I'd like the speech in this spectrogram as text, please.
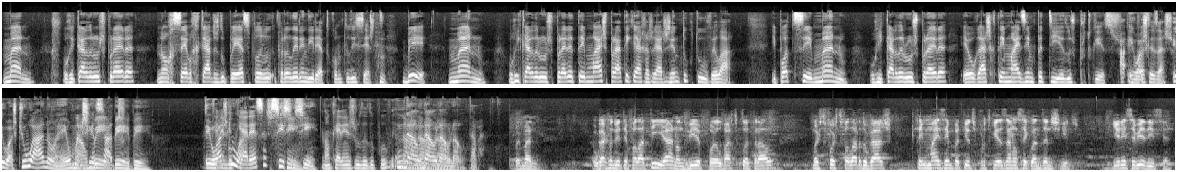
Mano, o Ricardo Araújo Pereira não recebe recados do PS para, para ler em direto, como tu disseste. B. Mano, o Ricardo Araújo Pereira tem mais prática a rasgar gente do que tu, vê lá. Hipótese C. Mano, o Ricardo Araújo Pereira é o gajo que tem mais empatia dos portugueses. Ah, o que é eu, que acho, vocês acham? eu acho que o A, não é? É o mais não, B, sensato. B, B. Eu Querem acho que o A. bloquear essas? Sim, sim, Sim. Não querem ajuda do público? Não, Não, não, não, não. Tá bem. foi, mano, o gajo não devia ter falado a ti, ah, não devia, foi levar-te colateral, mas tu foste falar do gajo que tem mais empatia dos portugueses há não sei quantos anos seguidos. E eu nem sabia disso. é.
